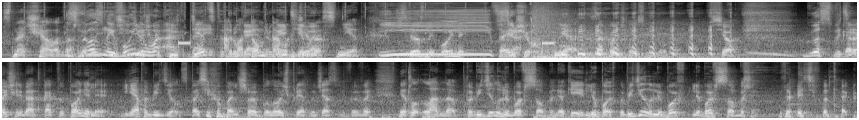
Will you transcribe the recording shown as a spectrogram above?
Сначала должна Звездные быть войны девушка в... пиздец, а, да, а другая, потом там, тема. где нас нет. И... Звездные войны, та еще хуйня. Закончилась минута. Все. Господи. Короче, ребят, как вы поняли, я победил. Спасибо большое, было очень приятно участвовать в... Нет, ладно, победила Любовь Соболь, окей? Любовь. Победила Любовь, Любовь Соболь. Давайте вот так.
